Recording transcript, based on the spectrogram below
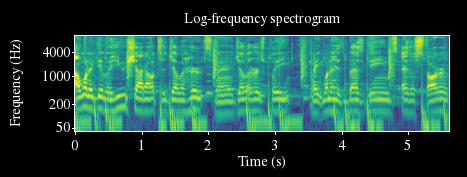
I want to give a huge shout out to Jalen Hurts, man. Jalen Hurts played like one of his best games as a starter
